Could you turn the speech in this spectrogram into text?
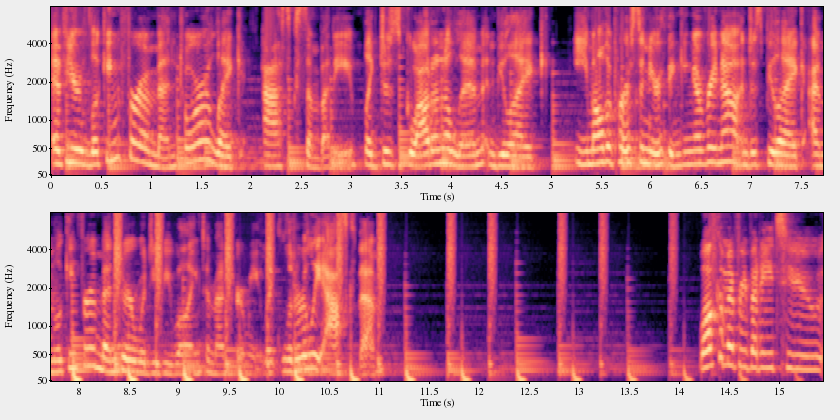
If you're looking for a mentor, like ask somebody. Like just go out on a limb and be like, email the person you're thinking of right now and just be like, I'm looking for a mentor. Would you be willing to mentor me? Like literally ask them. Welcome, everybody, to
